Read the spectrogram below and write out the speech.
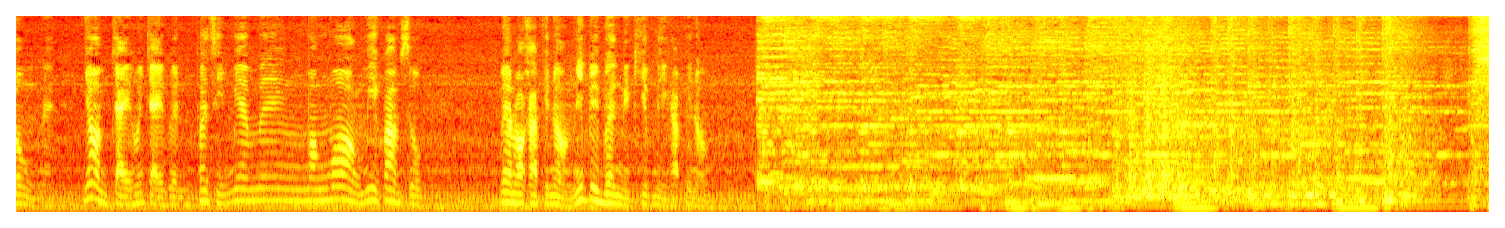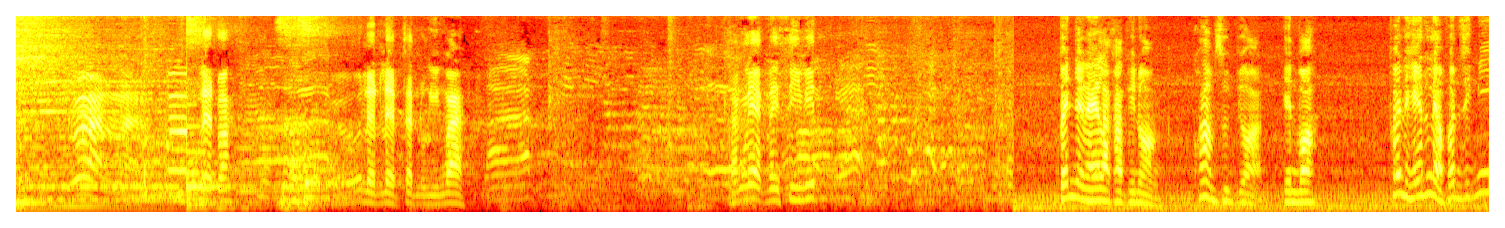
ลงเลยย่อมใจหัวใจเพื่อนเพื่อนสีเมียแมงมองมองมีความสุขแม่นบ่ครับพี่น้องนี่ไปเบิ่งในคลิปนี้ครับพี่น้อง เลิศปะเลิศเลิศสันนุงอิงว่าครั้งแรกในชีวิต เป็นยังไงล่ะครับพี่น้อง ความสุดยอด เห็นบ่เพิ่นเห็นแล้วเพิ่นสิมี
